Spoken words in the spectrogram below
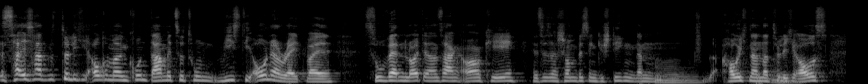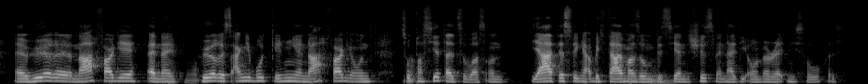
Das heißt, es hat natürlich auch immer einen Grund damit zu tun, wie ist die Owner-Rate, weil so werden Leute dann sagen, oh, okay, jetzt ist er schon ein bisschen gestiegen, dann mhm. haue ich dann natürlich mhm. raus, äh, höhere Nachfrage, äh, nein, ja. höheres Angebot, geringe Nachfrage und so ja. passiert halt sowas. Und ja, deswegen habe ich da immer so ein mhm. bisschen Schiss, wenn halt die Owner Rate nicht so hoch ist.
